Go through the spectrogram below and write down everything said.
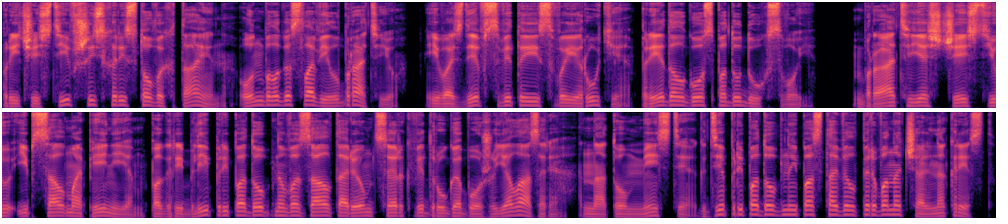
Причастившись Христовых тайн, он благословил братью и, воздев святые свои руки, предал Господу дух свой. Братья с честью и псалмопением погребли преподобного за алтарем церкви друга Божия Лазаря, на том месте, где преподобный поставил первоначально крест.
